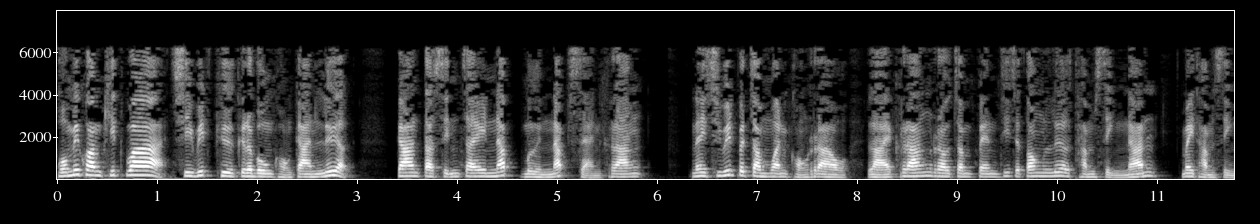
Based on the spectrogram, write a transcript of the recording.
ผมมีความคิดว่าชีวิตคือกระบุงของการเลือก การตัดสินใจนับหมื่นนับแสนครั้ง ในชีวิตประจำวันของเรา หลายครั้งเราจำเป็นที่จะต้องเลือกทำสิ่งนั้น ไม่ทำสิ่ง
